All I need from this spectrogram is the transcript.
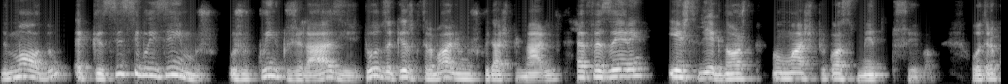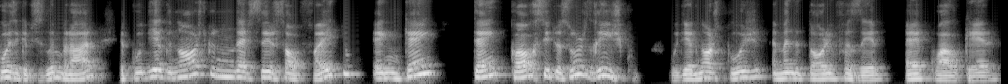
de modo a que sensibilizemos os clínicos gerais e todos aqueles que trabalham nos cuidados primários a fazerem este diagnóstico o mais precocemente possível. Outra coisa que é preciso lembrar é que o diagnóstico não deve ser só feito em quem tem, corre situações de risco. O diagnóstico hoje é mandatório fazer a qualquer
